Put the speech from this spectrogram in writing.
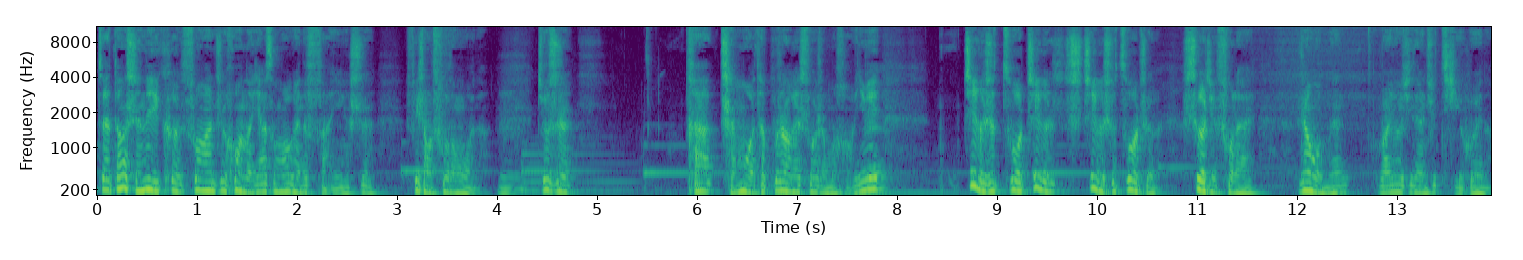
在当时那一刻说完之后呢，亚瑟摩根的反应是非常触动我的，嗯，就是他沉默，他不知道该说什么好，因为这个是作这个这个是作者设计出来让我们玩游戏的人去体会的。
